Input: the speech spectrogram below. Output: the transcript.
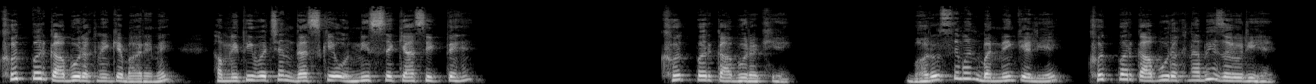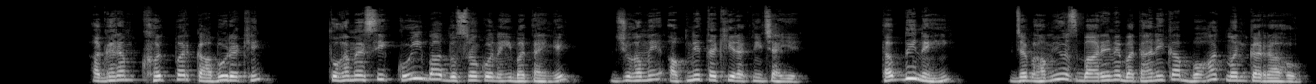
खुद पर काबू रखने के बारे में हम नीति वचन 10 के 19 से क्या सीखते हैं? खुद पर काबू रखिए। भरोसेमंद बनने के लिए खुद पर काबू रखना भी ज़रूरी है। अगर हम खुद पर काबू रखें तो हम ऐसी कोई बात दूसरों को नहीं बताएँगे जो हमें अपने तक ही रखनी चाहिए। तब भी नहीं, जब हमें उस बारे में बताने का बहुत मन कर रहा हो।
